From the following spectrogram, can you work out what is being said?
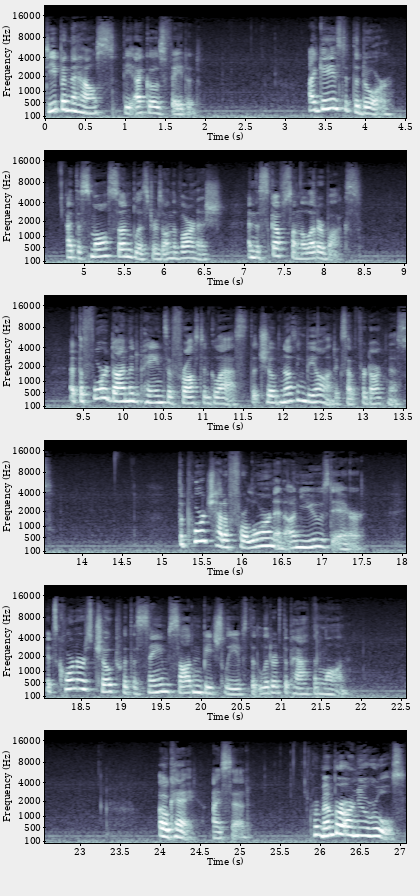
Deep in the house, the echoes faded. I gazed at the door, at the small sun blisters on the varnish and the scuffs on the letterbox, at the four diamond panes of frosted glass that showed nothing beyond except for darkness. The porch had a forlorn and unused air, its corners choked with the same sodden beech leaves that littered the path and lawn. Okay, I said. Remember our new rules.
